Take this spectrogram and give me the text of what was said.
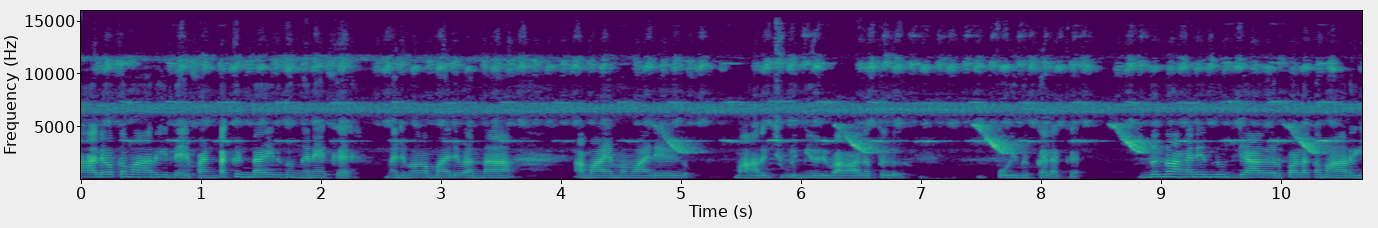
കാലമൊക്കെ മാറിയില്ലേ? പണ്ടൊക്കെ ഉണ്ടായിരുന്നു ഇങ്ങനെയൊക്കെ. മരുമകന്മാർ വന്ന അമ്മായിമ്മമാർ മാറി ചുളുങ്ങി ഒരു ഭാഗത്ത് പോയി നിൽക്കലൊക്കെ ഇന്നൊന്നും അങ്ങനെയൊന്നും ഇല്ല. ഏർപ്പാടൊക്കെ മാറി.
